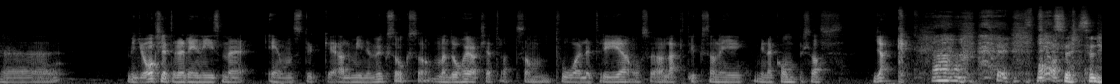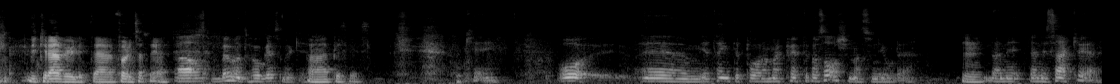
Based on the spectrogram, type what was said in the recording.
Eh, men jag klättrade i en is med en stycke aluminiumyxa också. Men då har jag klättrat som två eller tre och så har jag lagt yxan i mina kompisars jack. Ah, så, så det, det, kräver ju lite förutsättningar. Ja, då behöver man inte hugga så mycket. Ja, precis. Okej. Okay. Och eh, jag tänkte på de här klätterpassagerna som ni gjorde. Mm. Där, ni, där ni säkrade er.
